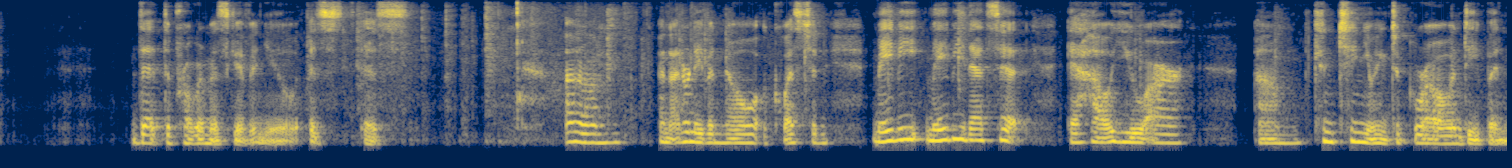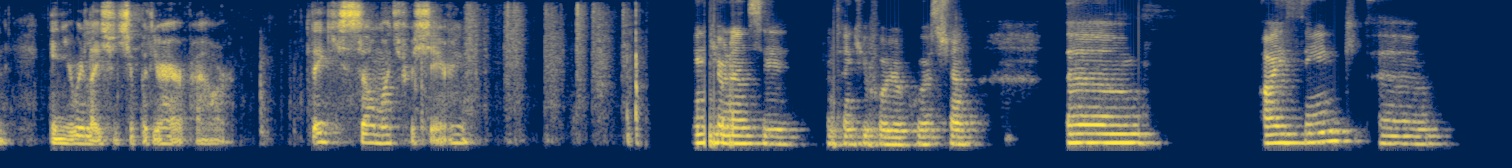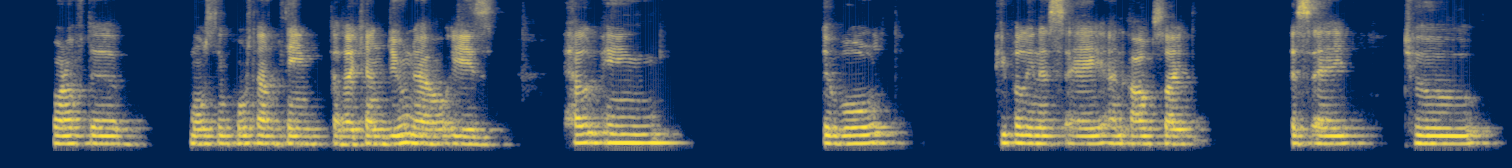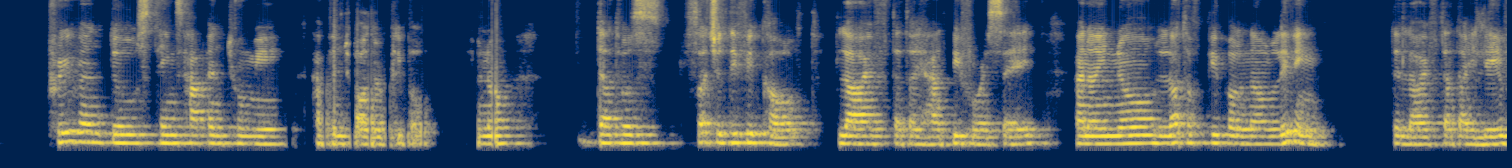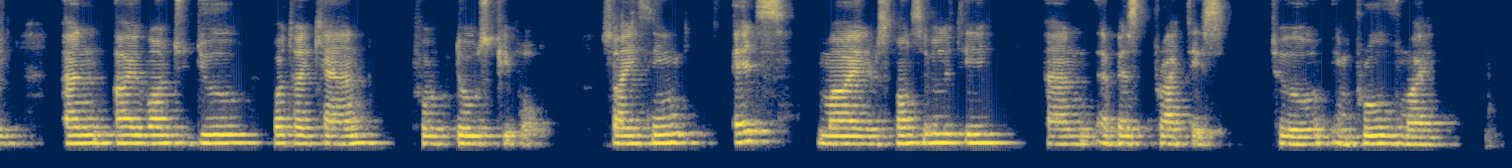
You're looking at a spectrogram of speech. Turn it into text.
that the program has given you is is. Um, and I don't even know a question. Maybe maybe that's it. How you are um, continuing to grow and deepen in your relationship with your higher power. Thank you so much for sharing. Thank you, Nancy, and thank you for your question. Um, I think uh, one of the most important thing that I can do now is helping the world, people in SA and outside SA, to prevent those things happen to me, happen to other people. You know, that was such a difficult life that I had before SA. And I know a lot of people now living the life that I lived. And I want to do what I can for those people. So I think it's my responsibility and a best practice to improve my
